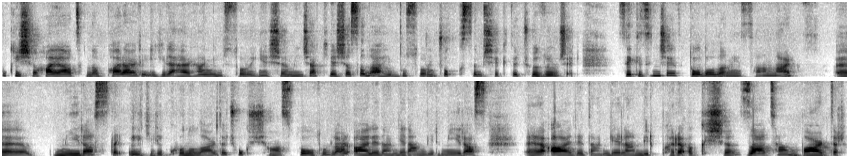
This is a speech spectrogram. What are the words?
Bu kişi hayatında parayla ilgili herhangi bir sorun yaşamayacak. Yaşasa dahi bu sorun çok kısa bir şekilde çözülecek. 8. ev dolu olan insanlar e, mirasla ilgili konularda çok şanslı olurlar. Aileden gelen bir miras, e, aileden gelen bir para akışı zaten vardır.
